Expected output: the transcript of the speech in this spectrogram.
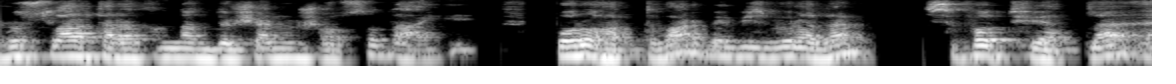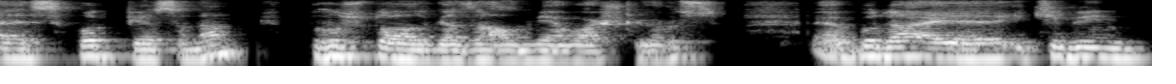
Ruslar tarafından döşenmiş olsa dahi boru hattı var ve biz buradan spot fiyatla e, spot piyasadan Rus doğal gazı almaya başlıyoruz. E, bu da e, 2000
